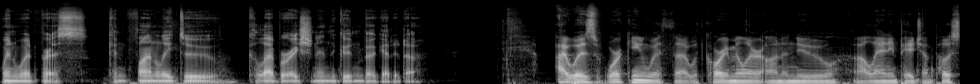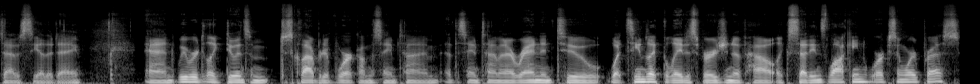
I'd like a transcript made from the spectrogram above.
when WordPress can finally do collaboration in the Gutenberg editor. I was working with uh, with Corey Miller on a new uh, landing page on Post Status the other day, and we were like doing some just collaborative work on the same time at the same time and i ran into what seems like the latest version of how like settings locking works in wordpress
